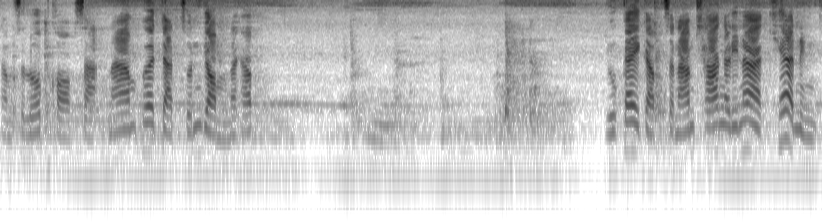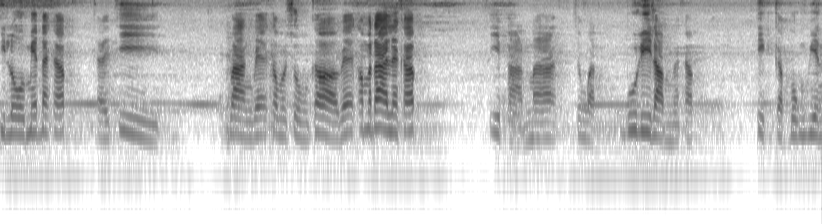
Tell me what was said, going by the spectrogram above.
ทำสโลปขอบสระน้ำเพื่อจัดสวนหย่อมนะครับ อยู่ใกล้กับสนามช้างอารีนาแค่ 1 กิโลเมตรนะครับ ใครที่ว่างแวะเข้ามาชมก็แวะเข้ามาได้เลยครับ ที่ผ่านมาจังหวัดบุรีรัมย์นะครับ ติดกับวงเวียน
